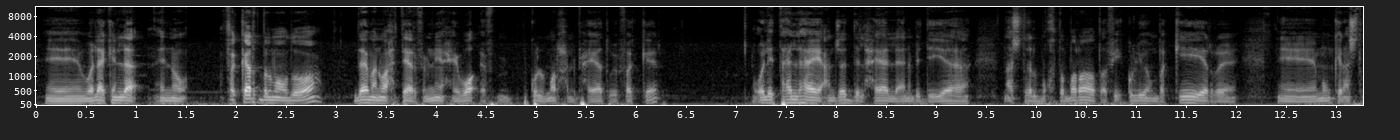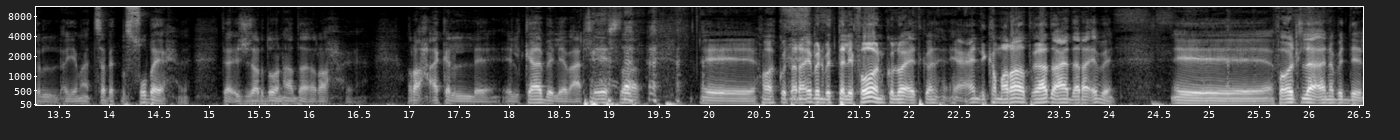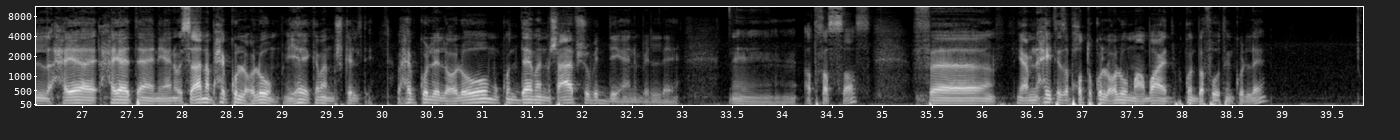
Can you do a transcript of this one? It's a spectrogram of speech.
إيه ولكن لا إنه فكرت بالموضوع دائما واحد تعرف منيح يوقف بكل مرحلة بحياته ويفكر. وقلت هل هاي عن جد الحياة اللي أنا بدي إياها؟ أشتغل مختبرات أفيق كل يوم بكير إيه، ممكن أشتغل أيامات سبت بالصبح. الجردون هذا؟ راح راح أكل الكابل يا بعرف إيش صار. إيه كنت أراقبن بالتليفون كل وقت. كنت عندي كاميرات غاد قاعد أراقبن. إيه فقلت لا أنا بدي الحياة حياة ثانية يعني. بس أنا بحب كل العلوم. هي هي كمان مشكلتي. بحب كل العلوم وكنت دائما مش عارف شو بدي يعني بال أتخصص. ف يعني من ناحيتي إذا بحطوا كل العلوم مع بعض كنت بفوتن كلها.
